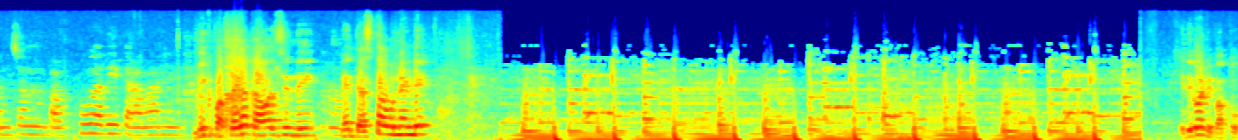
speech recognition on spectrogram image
కొంచెం పప్పు అది కావాలి. మీకు పప్పేగా కావాల్సింది. నేను తెస్తా ఉండండి. ఇదిగోండి పప్పు.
